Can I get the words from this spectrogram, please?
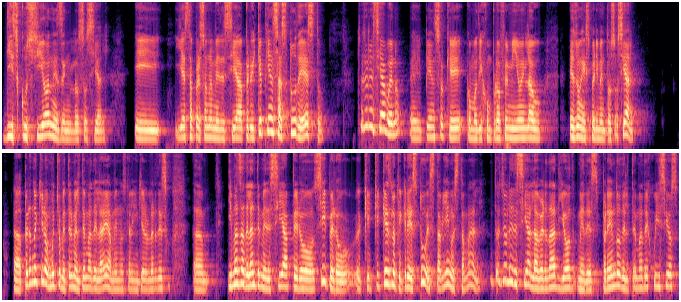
discusiones en lo social. Y, esta persona me decía, pero ¿y qué piensas tú de esto? Entonces yo le decía, bueno, eh, pienso que, como dijo un profe mío en la U, es un experimento social. Ah, pero no quiero mucho meterme el tema de la E, a menos que alguien quiera hablar de eso. y más adelante me decía, pero sí, pero ¿qué, ¿qué, es lo que crees tú? ¿Está bien o está mal? Entonces yo le decía, la verdad, yo me desprendo del tema de juicios.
